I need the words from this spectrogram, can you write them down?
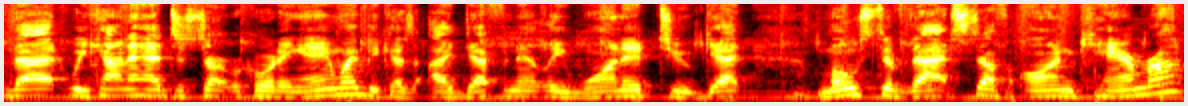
that we kind of had to start recording anyway, because I definitely wanted to get most of that stuff on camera.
